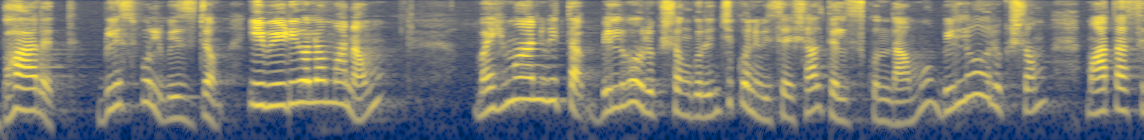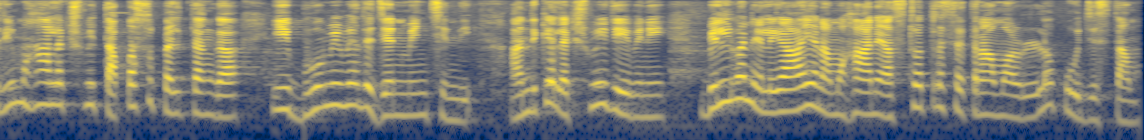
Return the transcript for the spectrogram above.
భారత్ బ్లిస్ఫుల్ విజ్డమ్ ఈ వీడియోలో మనం మహిమాన్విత బిల్వ వృక్షం గురించి కొన్ని విశేషాలు తెలుసుకుందాము. బిల్వ వృక్షం మాతా శ్రీ మహాలక్ష్మి తపస్సు ఫలితంగా ఈ భూమి మీద జన్మించింది. అందుకే లక్ష్మీదేవిని బిల్వ నిలయాయ నమః అనే అష్టోత్తర శతనామాలలో పూజిస్తాము.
